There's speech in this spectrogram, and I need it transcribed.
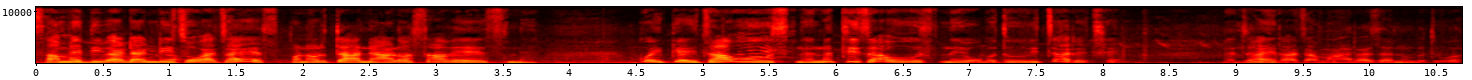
સામે દીવા દાંડી જોવા જાય પણ અડધાને આળસ આવે ને. કોઈ ક્યાંય જવું ને નથી જવું ને એવું બધું વિચારે છે. ને જાય રાજા મહારાજાનું બધું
